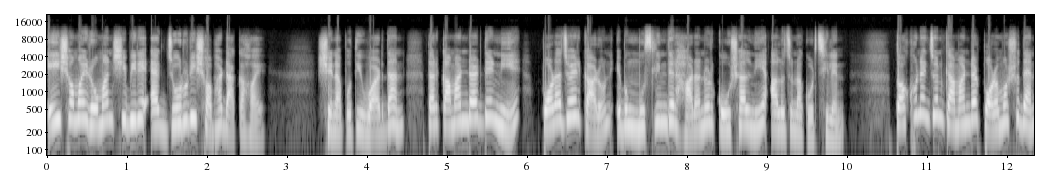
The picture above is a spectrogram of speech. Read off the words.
এই সময় রোমান শিবিরে এক জরুরি সভা ডাকা হয়। সেনাপতি ওয়ার্দান তার কমান্ডারদের নিয়ে পরাজয়ের কারণ এবং মুসলিমদের হারানোর কৌশল নিয়ে আলোচনা করছিলেন। তখন একজন কমান্ডার পরামর্শ দেন,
